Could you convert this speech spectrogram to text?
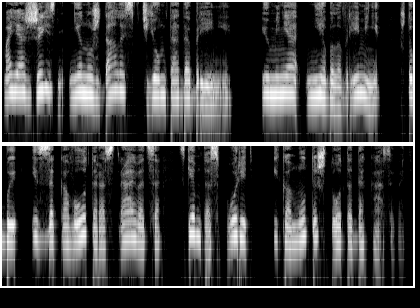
Моя жизнь не нуждалась в чьем-то одобрении, и у меня не было времени, чтобы из-за кого-то расстраиваться, с кем-то спорить и кому-то что-то доказывать.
